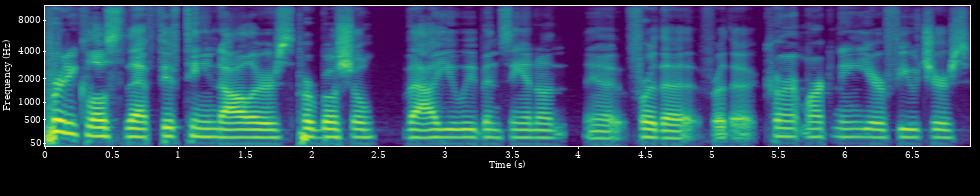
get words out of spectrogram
pretty close to that $15 per bushel value we've been seeing on uh, for the for the current marketing year futures.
